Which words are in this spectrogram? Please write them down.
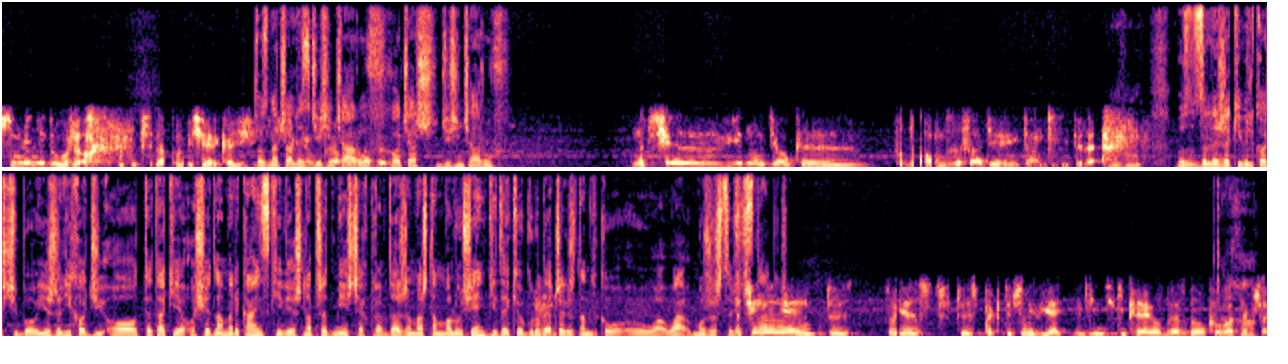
w sumie niedużo. Przydałoby się jakaś... To znaczy, ale z ziemia 10 uprawna na arów, chociaż 10 arów? Znaczy się jedną działkę dom w zasadzie i tam i tyle. Mhm. Bo zależy jakiej wielkości, bo jeżeli chodzi o te takie osiedla amerykańskie, wiesz, na przedmieściach, prawda, że masz tam malusieńki taki ogródeczek, że tam tylko ła, ła, możesz coś Znaczy nie, wstawić. nie, to jest, to jest, to jest praktycznie wie, wiejski krajobraz dookoła, Aha. także...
